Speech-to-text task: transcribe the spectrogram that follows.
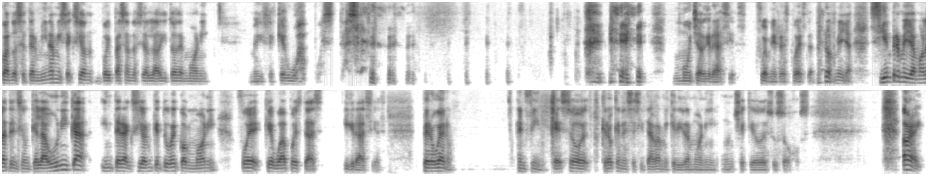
cuando se termina mi sección, voy pasando hacia el ladito de Moni. Me dice, qué guapo estás. Muchas gracias fue mi respuesta. Pero me, siempre me llamó la atención que la única interacción que tuve con Moni fue qué guapo estás y gracias. Pero bueno, en fin, eso creo que necesitaba mi querida Moni un chequeo de sus ojos. All right.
